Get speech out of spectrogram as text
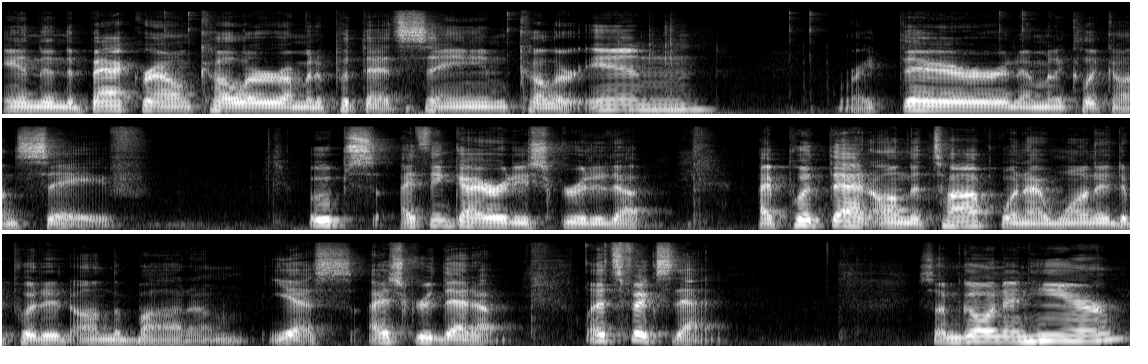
And then the background color, I'm going to put that same color in right there. And I'm going to click on save. Oops, I think I already screwed it up. I put that on the top when I wanted to put it on the bottom. Yes, I screwed that up. Let's fix that. So I'm going in here,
